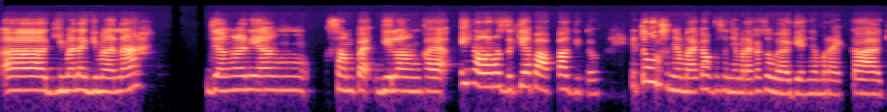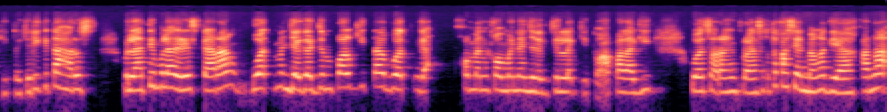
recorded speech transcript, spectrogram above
uh, gimana-gimana, jangan yang sampai bilang kayak ih nolak rezeki apa apa gitu. Itu urusannya mereka, urusannya mereka, kebahagiaannya mereka gitu. Jadi kita harus berlatih mulai dari sekarang buat menjaga jempol kita buat nggak komen-komen yang jelek-jelek gitu. Apalagi buat seorang influencer tuh kasihan banget ya karena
